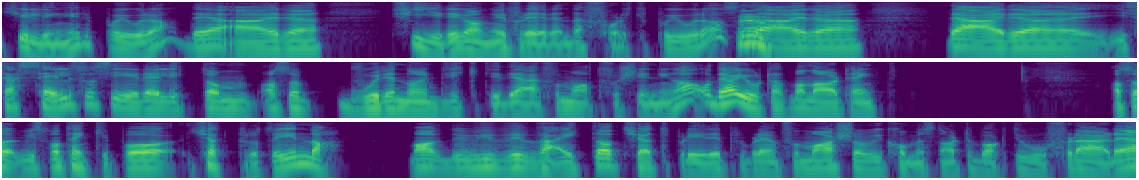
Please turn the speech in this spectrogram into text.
kyllinger på jorda. Det er eh, fire ganger flere enn det er folk på jorda. Så det er, eh, det er eh, I seg selv så sier det litt om altså, hvor enormt viktig de er for matforsyninga. Og det har gjort at man har tenkt Altså, hvis man tenker på kjøttprotein, da. Vi veit at kjøtt blir et problem for Mars, og vi kommer snart tilbake til hvorfor det er det.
